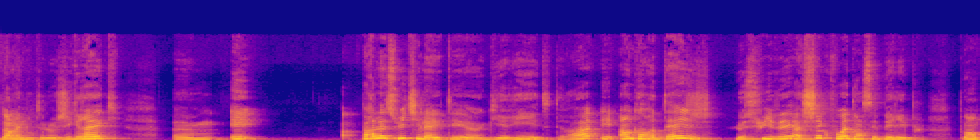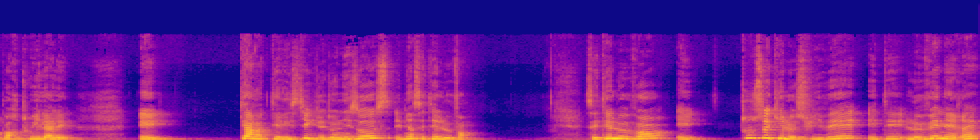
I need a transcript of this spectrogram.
dans la mythologie grecque. Euh, et par la suite, il a été euh, guéri, etc. Et un cortège le suivait à chaque fois dans ses périples, peu importe où il allait. Et caractéristique de Dionysos, eh bien, c'était le vin. C'était le vin et tous ceux qui le suivaient étaient, le vénéraient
